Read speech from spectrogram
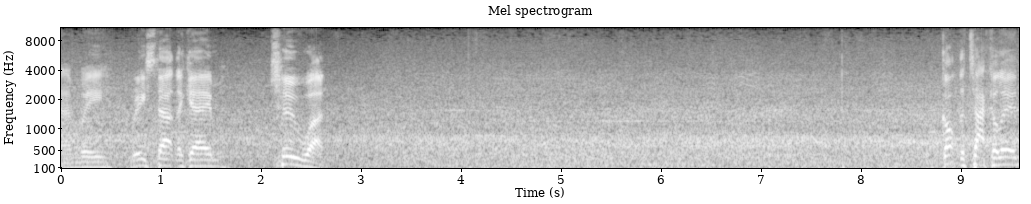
And we restart the game 2-1. Got the tackle in.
